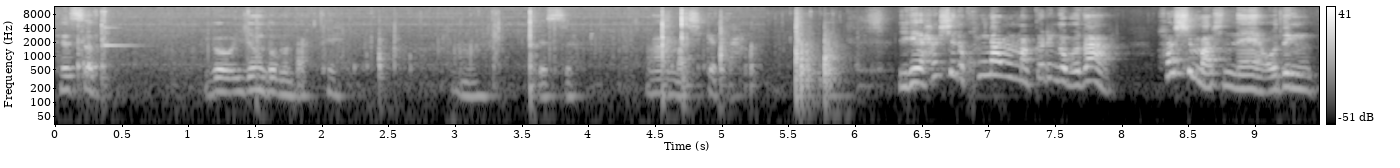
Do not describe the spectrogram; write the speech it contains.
됐어. 이거 이 정도면 딱 돼. 음, 됐어. 아 맛있겠다. 이게 확실히 콩나물만 끓인 것보다 훨씬 맛있네. 오뎅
